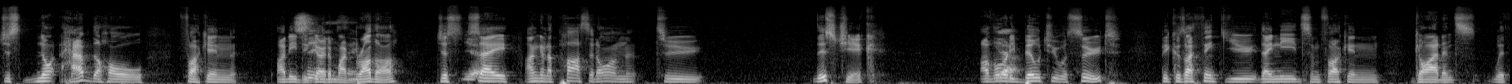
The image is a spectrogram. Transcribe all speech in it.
just not have the whole fucking I need to go to my thing. brother. Just Yeah. say I'm gonna pass it on to this chick. I've already Yeah. built you a suit because I think you they need some fucking guidance with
